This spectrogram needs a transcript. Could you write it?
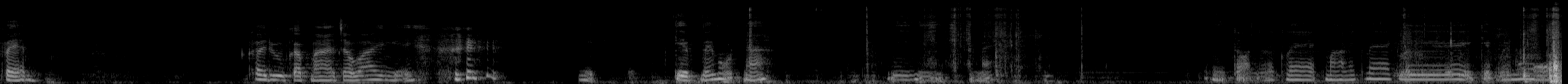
แฟน คอยดูกลับมาจะว่ายังไง นี่เก็บไว้หมดนะ นี่นี่เห็นไหมนี่ตอนแรกๆ มาแรกๆเลย เก็บไว้หมด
